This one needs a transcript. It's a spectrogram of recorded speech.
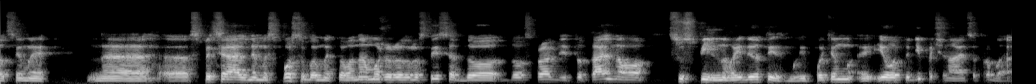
оцими спеціальними способами, то вона може розростися до, до справді тотального суспільного ідіотизму, і потім і от тоді починаються проблеми.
